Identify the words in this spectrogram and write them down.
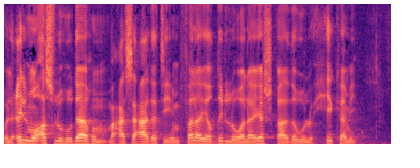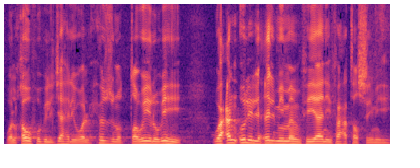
والعلم أصل هداهم مع سعادتهم فلا يضل ولا يشقى ذو الحكم. والخوف بالجهل والحزن الطويل به وعن أولي العلم منفيان فاعتصمي.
